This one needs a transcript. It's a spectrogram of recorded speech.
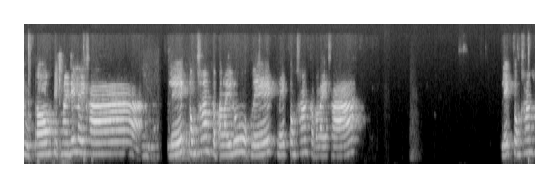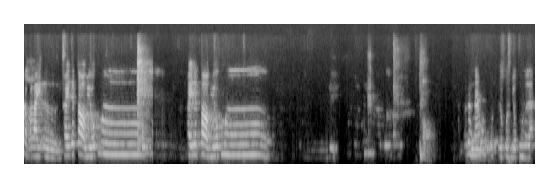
ถูกต้องปิดไมค์ได้เลยค่ะ เล็กตรงข้ามกับอะไรลูก เล็ก เล็กตรงข้ามกับอะไรคะ เล็กตรงข้ามกับอะไรเอ่ย ใครจะตอบยกมือ ใครจะตอบยกมือเรื่องนะคุณคือคนยกมือแล้ว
